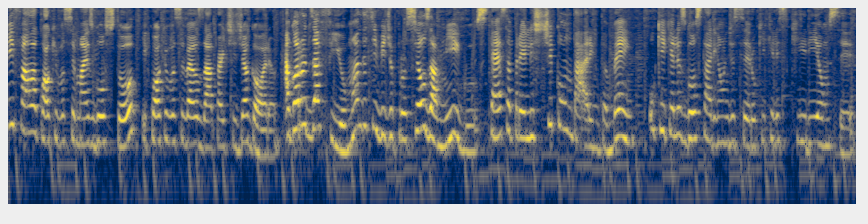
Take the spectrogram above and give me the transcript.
Me fala qual que você mais gostou e qual que você vai usar a partir de agora. Agora o desafio, manda esse vídeo para os seus amigos, peça para eles te contarem também o que que eles gostariam de ser, o que que eles queriam ser.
